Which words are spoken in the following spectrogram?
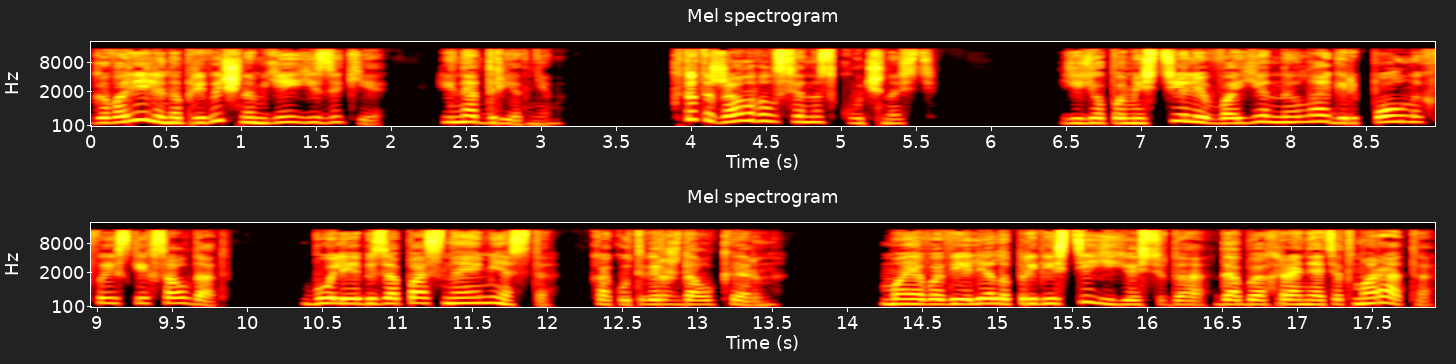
Говорили на привычном ей языке и на древнем. Кто-то жаловался на скучность. Ее поместили в военный лагерь полных фейских солдат. Более безопасное место, как утверждал Керн. Маева велела привести ее сюда, дабы охранять от Марата,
